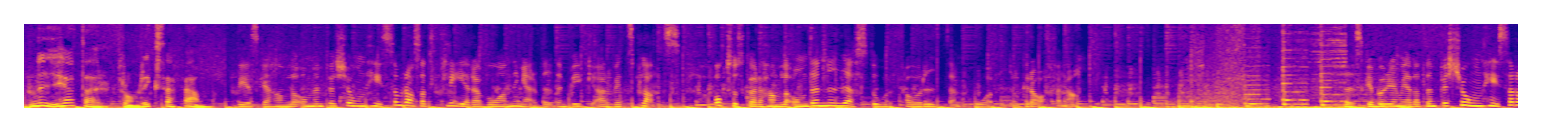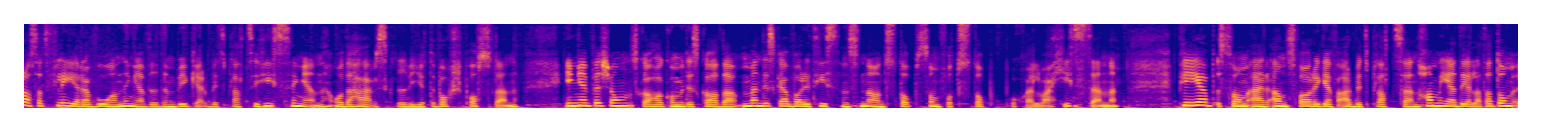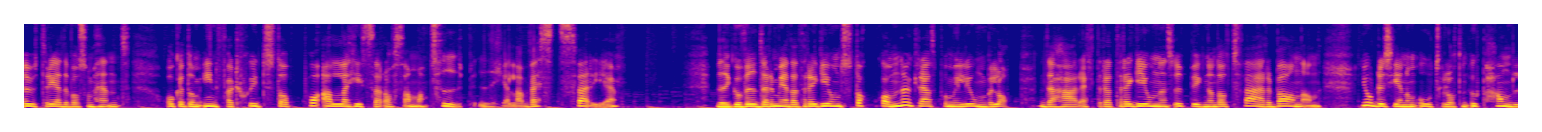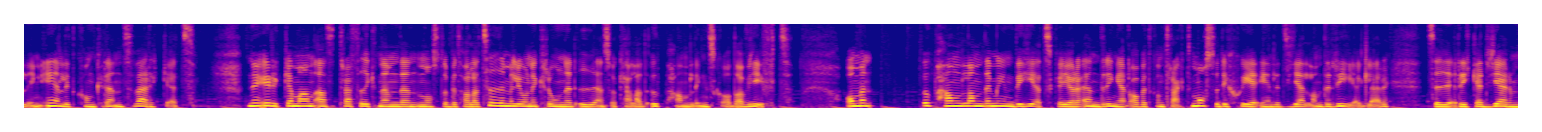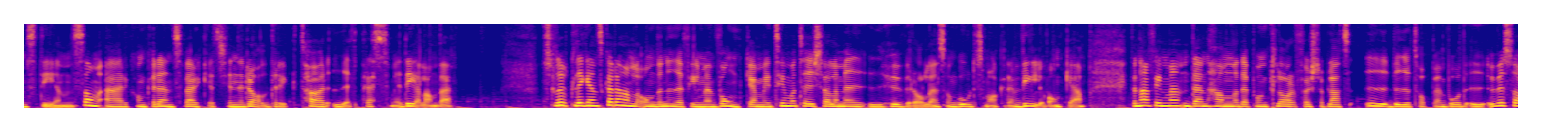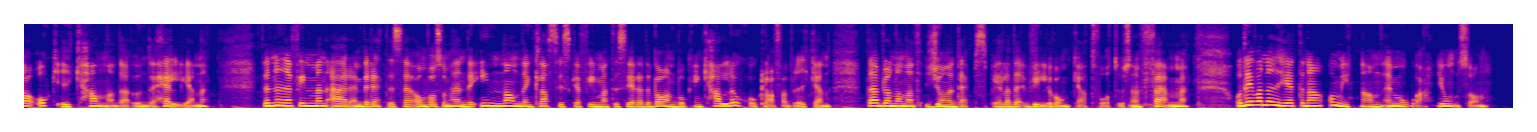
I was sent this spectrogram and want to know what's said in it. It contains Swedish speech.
Nyheter från riks FM. Det ska handla om en personhiss som rasat flera våningar vid en byggarbetsplats. Och så ska det handla om den nya storfavoriten på biograferna. Vi ska börja med att en personhiss har rasat flera våningar vid en byggarbetsplats i Hisingen och det här skriver Göteborgs-Posten. Ingen person ska ha kommit till skada men det ska ha varit hissens nödstopp som fått stopp på själva hissen. Peab som är ansvariga för arbetsplatsen har meddelat att de utreder vad som hänt och att de infört skyddsstopp på alla hissar av samma typ i hela Västsverige. Vi går vidare med att Region Stockholm nu krävs på miljonbelopp. Det här efter att regionens utbyggnad av tvärbanan gjordes genom otillåten upphandling enligt Konkurrensverket. Nu yrkar man att Trafiknämnden måste betala 10 miljoner kronor i en så kallad upphandlingsskadeavgift. Om en upphandlande myndighet ska göra ändringar av ett kontrakt måste det ske enligt gällande regler, säger Rickard Järmsten som är Konkurrensverkets generaldirektör i ett pressmeddelande. Slutligen ska det handla om den nya filmen Wonka med Timothée Chalamet i huvudrollen som godismakaren Willy Wonka. Den här filmen den hamnade på en klar första plats i biotoppen både i USA och i Kanada under helgen. Den nya filmen är en berättelse om vad som hände innan den klassiska filmatiserade barnboken Kalle och chokladfabriken där bland annat Johnny Depp spelade Willy Wonka 2005. Och Det var nyheterna och mitt namn är Moa Jonsson.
